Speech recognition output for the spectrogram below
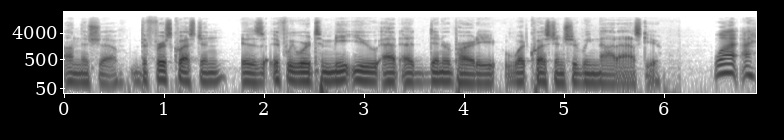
on this show. The first question is if we were to meet you at a dinner party, what question should we not ask you? Well, I,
